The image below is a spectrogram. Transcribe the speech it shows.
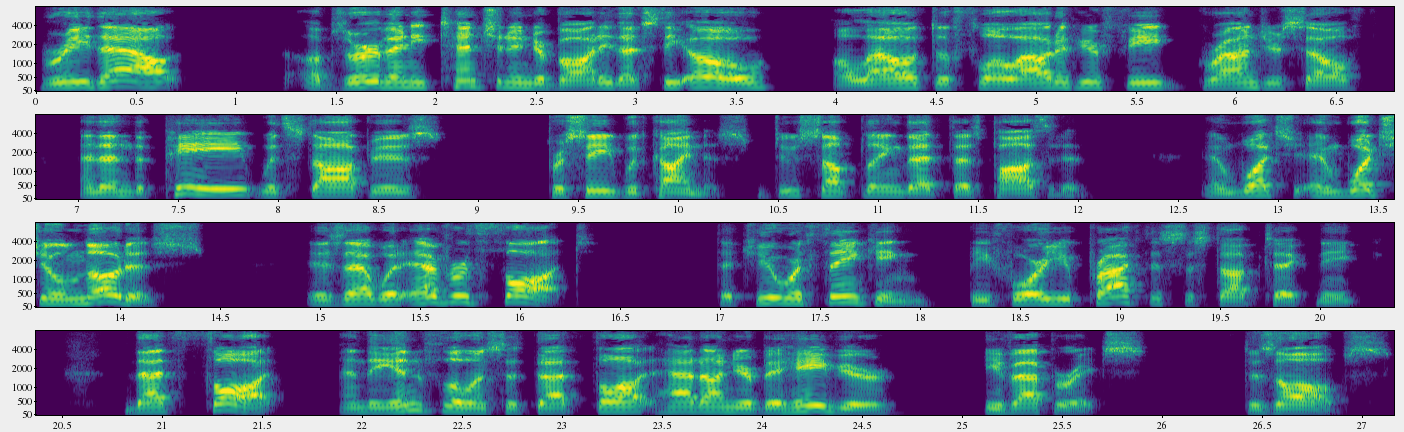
breathe out, observe any tension in your body. That's the O. Allow it to flow out of your feet, ground yourself. And then the P with stop is proceed with kindness. Do something that that's positive. And what and what you'll notice is that whatever thought that you were thinking before you practiced the stop technique, that thought and the influence that that thought had on your behavior evaporates, dissolves.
